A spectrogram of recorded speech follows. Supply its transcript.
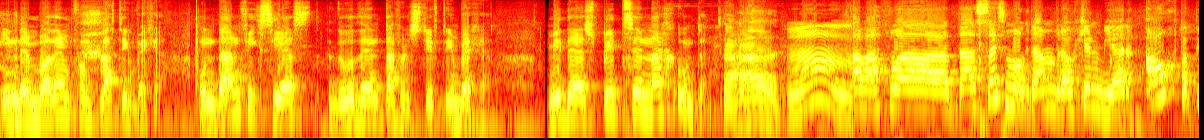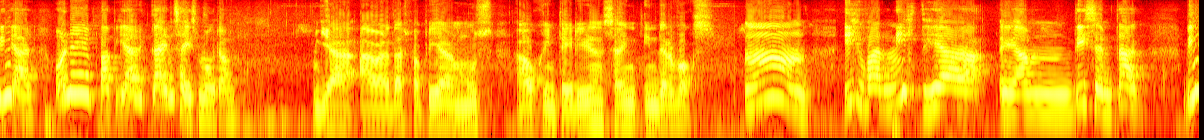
in den Boden vom Plastikbecher und dann fixierst du den Tafelstift im Becher mit der Spitze nach unten. Aha, Aber für das Seismogramm brauchen wir auch Papier. Ohne Papier kein Seismogramm. Ja, aber das Papier muss auch integriert sein in der Box. Mm, ich war nicht hier äh, an diesem Tag. Wie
